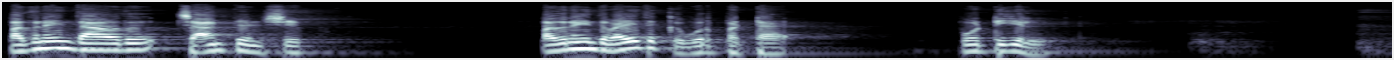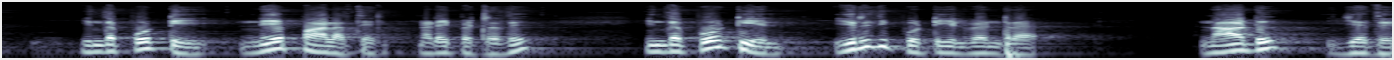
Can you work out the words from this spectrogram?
பதினைந்தாவது சாம்பியன்ஷிப் பதினைந்து வயதுக்கு உட்பட்ட போட்டியில் இந்த போட்டி நேபாளத்தில் நடைபெற்றது. இந்த போட்டியில் இறுதிப் போட்டியில் வென்ற நாடு எது?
